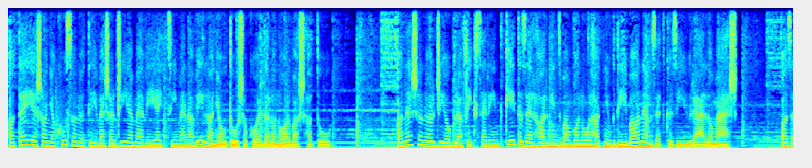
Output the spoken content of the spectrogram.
A teljes anyag 25 éves a GMLV egy címen a villanyautósok oldalon olvasható. A National Geographic szerint 2030-ban vonulhat nyugdíjba a nemzetközi űrállomás. Az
